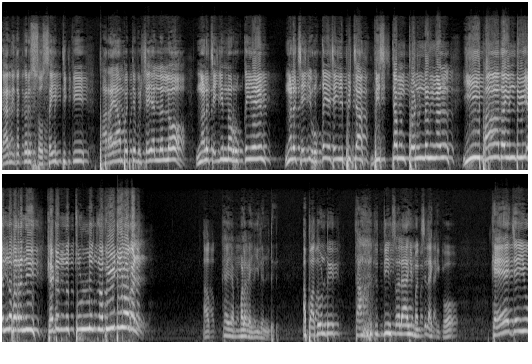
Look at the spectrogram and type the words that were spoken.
കാരണം ഇതൊക്കെ ഒരു സൊസൈറ്റിക്ക് പറയാൻ പറ്റിയ വിഷയമല്ലല്ലോ. നിങ്ങൾ ചെയ്യുന്ന റുക്കയേം നിങ്ങൾ ചെയ് റുക്കയെ ചെയ്യിപ്പിച്ച വിസ്റ്റം പെണ്ണുങ്ങൾ ഈ ബാധയുണ്ട് എന്ന് പറഞ്ഞ് കെടുന്ന് തുള്ളുന്ന വീഡിയോകൾ ഒക്കെ നമ്മളെ കയ്യിലുണ്ട്. അപ്പൊ അതുകൊണ്ട് താജുദ്ദീൻ സലാഹി മനസ്സിലാക്കിക്കോ കെ ജയു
